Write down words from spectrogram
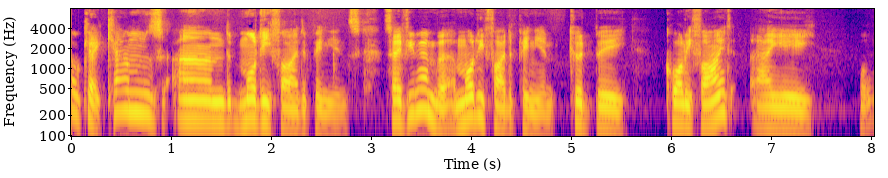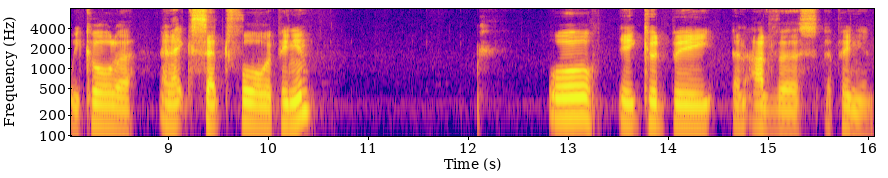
Okay, KAMs and modified opinions. So if you remember, a modified opinion could be qualified, i.e. what we call a, an except for opinion, or it could be an adverse opinion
